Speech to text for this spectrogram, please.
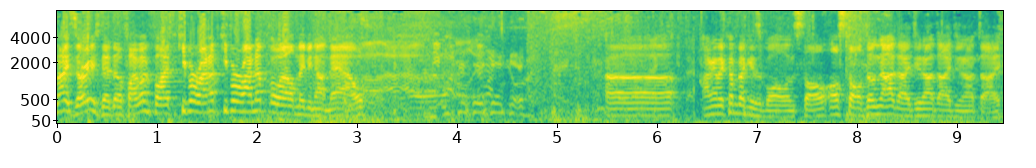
Nice, Zarya's dead though. Five on five. Keep her run up. Keep her run up. Well, maybe not now. Uh, I'm gonna come back as ball and stall. I'll stall. Do not die. Do not die. Do not die.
